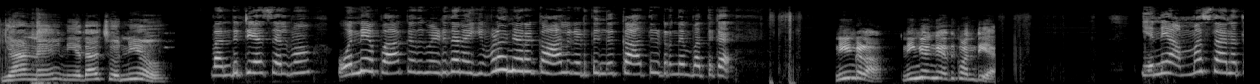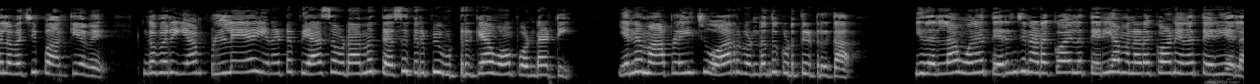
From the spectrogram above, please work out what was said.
ஏன்னே நீ ஏதாவது சொன்னியோ? வந்துட்டியா செல்வம்? உன்னைய பார்க்கறது நான் இவ்வளவு நேரம் கால் எடுத்து இங்க காத்துட்டு இருந்தேன் பாத்துக்க. நீங்களா? நீங்க எங்க எதுக்கு வந்திய? என்னை அம்மா ஸ்தானத்துல வச்சு பாக்கியவே. இந்த மாதிரி என் பிள்ளையே என்கிட்ட பேச விடாம திசை திருப்பி விட்டுருக்கியா உன் பொண்டாட்டி. என்ன மாப்பிள்ளையும் சோறு கொண்டு வந்து கொடுத்துட்டு இருக்கா? இதெல்லாம் உனக்கு தெரிஞ்சு நடக்கோ இல்ல தெரியாம நடக்கோன்னு எனக்கு தெரியல.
